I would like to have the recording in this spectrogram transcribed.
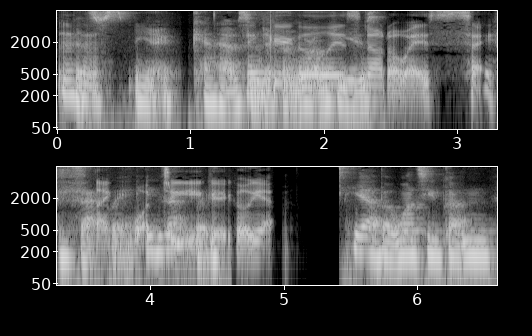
Mhm. that's, you know, can have some And different Google is not always safe. Exactly, Like, what do you. Google? Yeah. Yeah, but once you've gotten,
